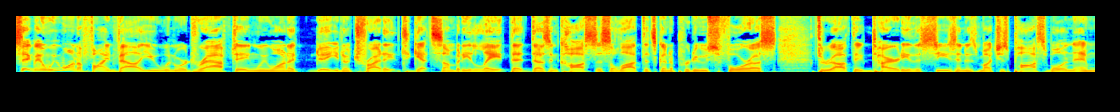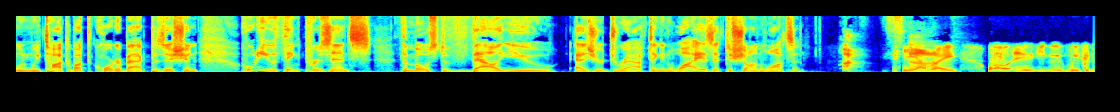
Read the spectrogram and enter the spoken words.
Sigmund, we want to find value when we're drafting. We want to, uh, you know, try to, to get somebody late that doesn't cost us a lot, that's going to produce for us throughout the entirety of the season as much as possible. And, and when we talk about the quarterback position, who do you think presents the most value as you're drafting, and why is it Deshaun Watson? Yeah, right. Well, we could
